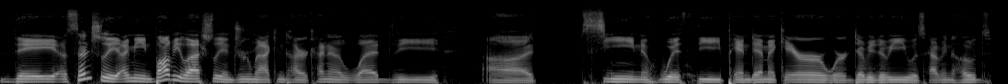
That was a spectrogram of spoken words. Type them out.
they essentially, I mean, Bobby Lashley and Drew McIntyre kind of led the uh, scene with the pandemic era where WWE was having to host,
